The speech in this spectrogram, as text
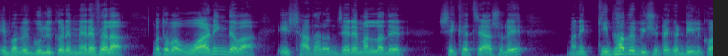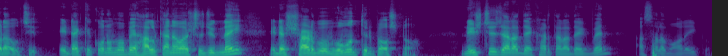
এভাবে গুলি করে মেরে ফেলা অথবা ওয়ার্নিং দেওয়া এই সাধারণ জেলে মাল্লাদের সেক্ষেত্রে আসলে মানে কীভাবে বিষয়টাকে ডিল করা উচিত? এটাকে কোনোভাবে হালকা নেওয়ার সুযোগ নাই, এটা সার্বভৌমত্বের প্রশ্ন। নিশ্চয়ই যারা দেখার তারা দেখবেন। আসসালামু আলাইকুম।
